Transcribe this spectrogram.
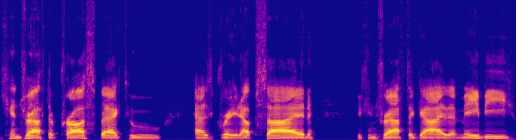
You can draft a prospect who has great upside. You can draft a guy that maybe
